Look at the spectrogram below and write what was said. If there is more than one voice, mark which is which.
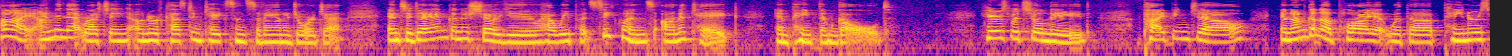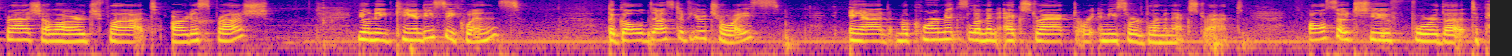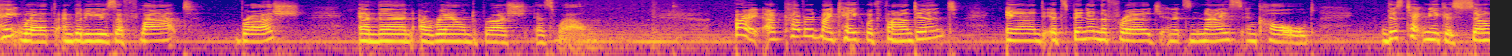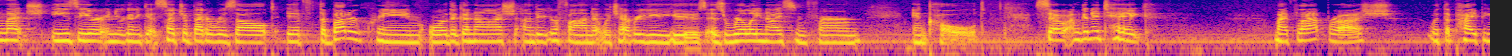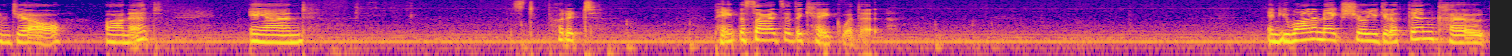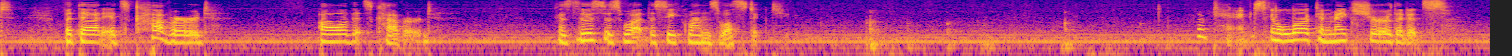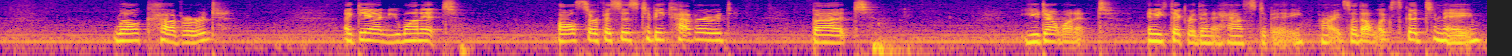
Speaker 1: Hi, I'm Minette Rushing, owner of Custom Cakes in Savannah, Georgia. And today I'm going to show you how we put sequins on a cake and paint them gold. Here's what you'll need. Piping gel, and I'm going to apply it with a painter's brush, a large flat artist brush. You'll need candy sequins, the gold dust of your choice, and McCormick's lemon extract or any sort of lemon extract. Also to, for the, to paint with, I'm going to use a flat brush and then a round brush as well. All right, I've covered my cake with fondant and it's been in the fridge and it's nice and cold. This technique is so much easier and you're going to get such a better result if the buttercream or the ganache under your fondant, whichever you use, is really nice and firm and cold. So I'm going to take my flat brush with the piping gel on it and just to put it, paint the sides of the cake with it. And you want to make sure you get a thin coat, but that it's covered, all of it's covered. Because this is what the sequins will stick to. Okay, just going to look and make sure that it's well covered. Again, you want it all surfaces to be covered, but you don't want it any thicker than it has to be. All right, so that looks good to me.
